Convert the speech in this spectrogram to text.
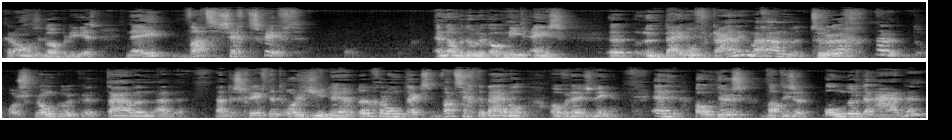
encyclopedie is. Nee, wat zegt de schrift? En dan bedoel ik ook niet eens een Bijbelvertaling, maar gaan we terug naar de oorspronkelijke talen, naar de, naar de schrift, het origineel, de grondtekst. Wat zegt de Bijbel over deze dingen? En ook dus, wat is er onder de aarde?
